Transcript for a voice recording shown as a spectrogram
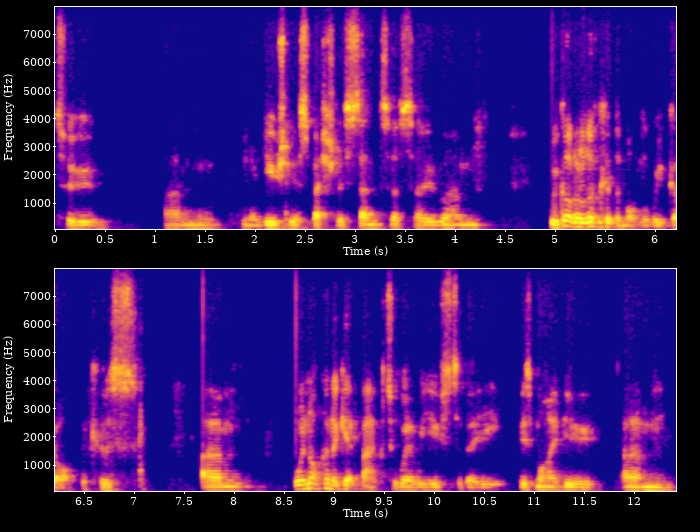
to, um, you know, usually a specialist centre. So um, we've got to look at the model we've got because um, we're not going to get back to where we used to be, is my view. Um,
